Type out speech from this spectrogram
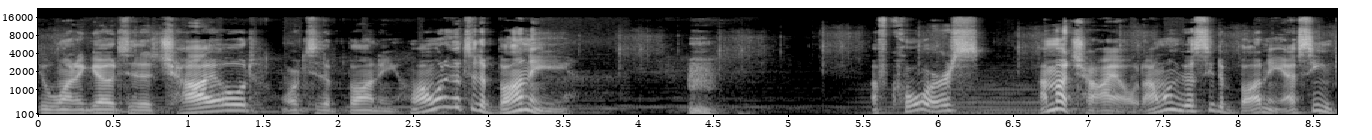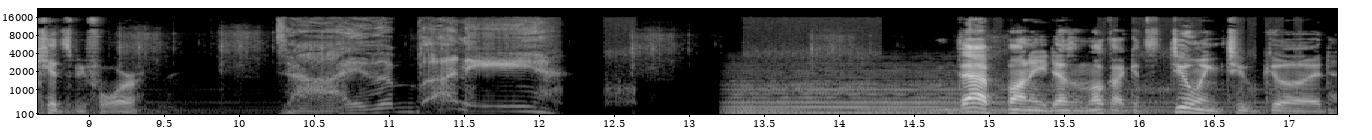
you want to go to the child or to the bunny? Well, I want to go to the bunny. Of course. I'm a child. I want to go see the bunny. I've seen kids before. Die the bunny. That bunny doesn't look like it's doing too good.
